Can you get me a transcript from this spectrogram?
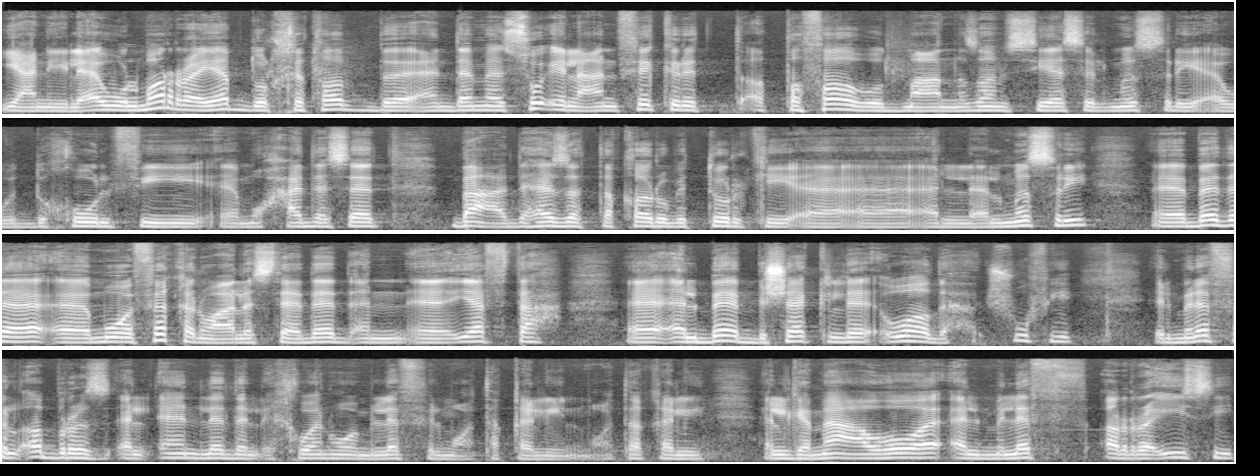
يعني لأول مرة يبدو الخطاب عندما سئل عن فكرة التفاوض مع النظام السياسي المصري أو الدخول في محادثات بعد هذا التقارب التركي المصري بدأ موافقا وعلى استعداد أن يفتح الباب بشكل واضح. شوفي الملف الأبرز الآن لدى الإخوان هو ملف المعتقلين معتقلي الجماعة وهو الملف الرئيسي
